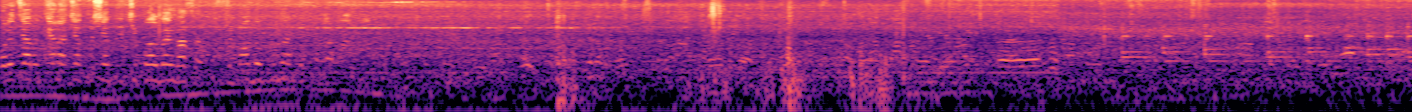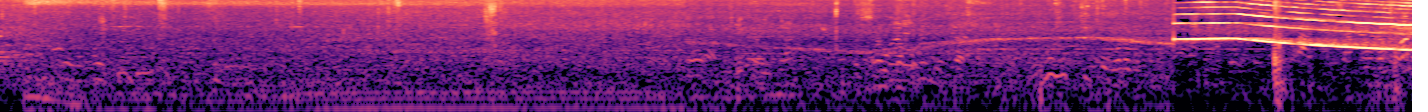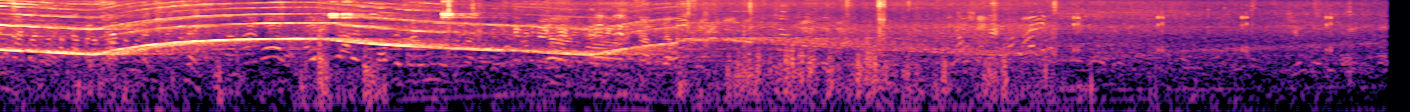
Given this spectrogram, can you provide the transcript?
Poliția rutieră a centru principal Bengasa. Ceva documente.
